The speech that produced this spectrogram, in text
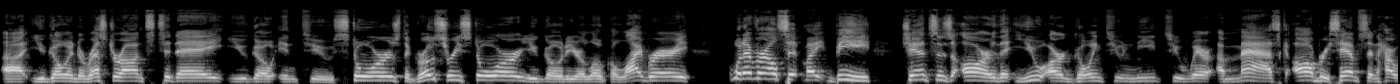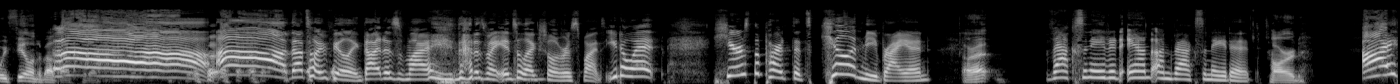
Uh, you go into restaurants today, you go into stores, the grocery store, you go to your local library, whatever else it might be chances are that you are going to need to wear a mask. Aubrey Sampson, how are we feeling about that? Ah, ah, that's how I'm feeling. That is my that is my intellectual response. You know what? Here's the part that's killing me, Brian. All right. Vaccinated and unvaccinated. It's hard. I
